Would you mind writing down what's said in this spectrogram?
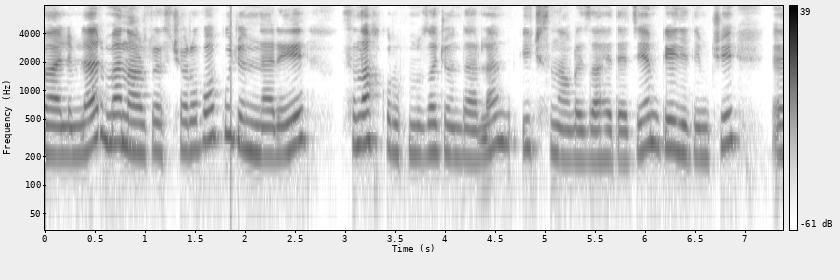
müəllimlər, mən Arzu Əskarova bu günləri sınaq qrupumuza göndərilən ilk sınağı izah edəcəyəm. Qeyd edim ki, e,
